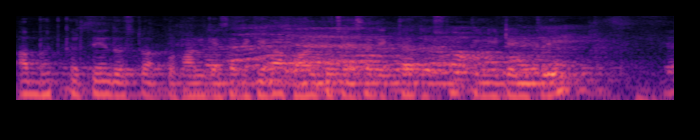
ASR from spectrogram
अब बात करते हैं दोस्तों आपको हॉल कैसा दिखेगा? हॉल कुछ ऐसा दिखता है दोस्तों नीट एंड क्लीन अब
